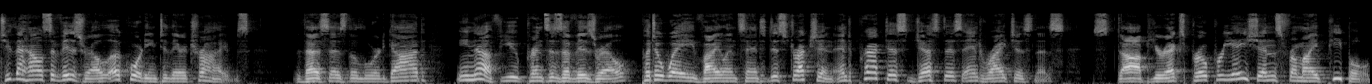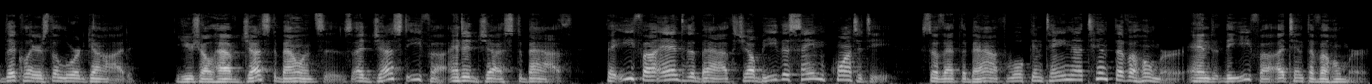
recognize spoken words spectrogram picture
to the house of Israel according to their tribes. Thus says the Lord God, Enough, you princes of Israel, put away violence and destruction, and practice justice and righteousness. Stop your expropriations from my people, declares the Lord God. You shall have just balances, a just ephah and a just bath. The ephah and the bath shall be the same quantity, so that the bath will contain a tenth of a homer, and the ephah a tenth of a homer.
